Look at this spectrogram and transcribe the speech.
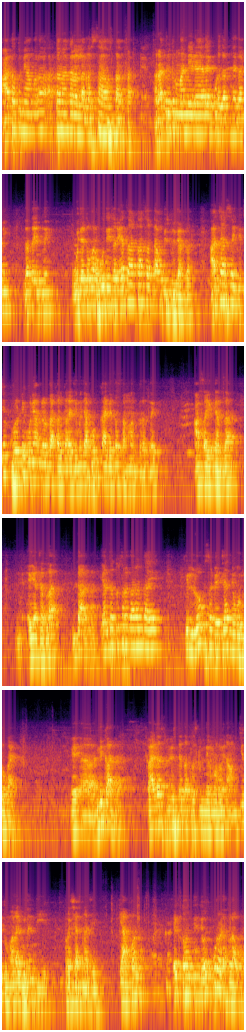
आता तुम्ही आम्हाला आत्ता नाकारायला लागला. सहा वाजता आत्ता. रात्रीतून मान्य न्यायालय पुढे जात नाहीत आम्ही. जाता येत नाही. उद्या तुम्हाला होऊ द्यायचं याचा अर्थ असा दाव दिसतो त्याचा. आचारसंहितेचे खोटे गुन्हे आपल्याला दाखल करायचे. म्हणजे आपण कायद्याचा सन्मान करत नाही असा एक त्यांचा याच्यातला डाग. यांचं दुसरं कारण काय की लोकसभेच्या निवडणूक आहे. हे निकाल. कायदा सुव्यवस्थेचा प्रश्न निर्माण होईल आमची तुम्हाला विनंती आहे प्रशासनाची की आपण एक दोन तीन दिवस पुढे ढकलावं.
